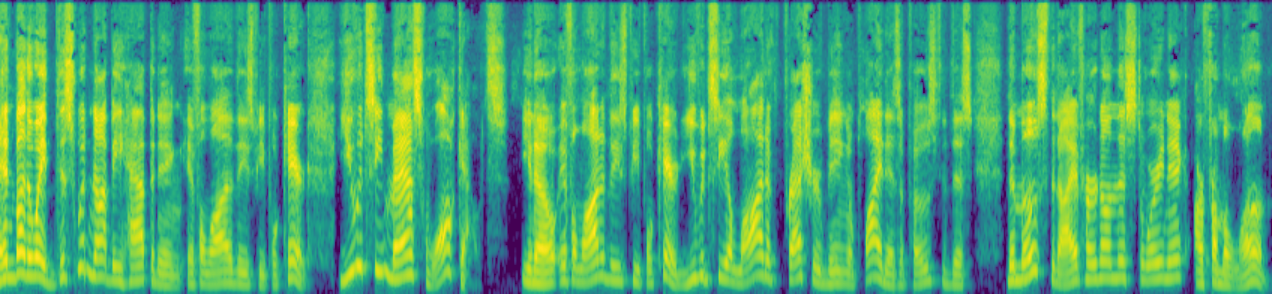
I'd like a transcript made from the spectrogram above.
And by the way, this would not be happening if a lot of these people cared. You would see mass walkouts, you know, if a lot of these people cared. You would see a lot of pressure being applied as opposed to this. The most that I've heard on this story, Nick, are from alum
